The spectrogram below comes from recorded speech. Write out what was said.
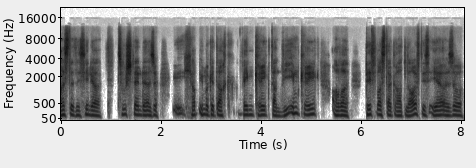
Weißt du, das sind ja Zustände. Also ich habe immer gedacht, wenn Krieg, dann wie im Krieg. Aber das, was da gerade läuft, ist eher also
